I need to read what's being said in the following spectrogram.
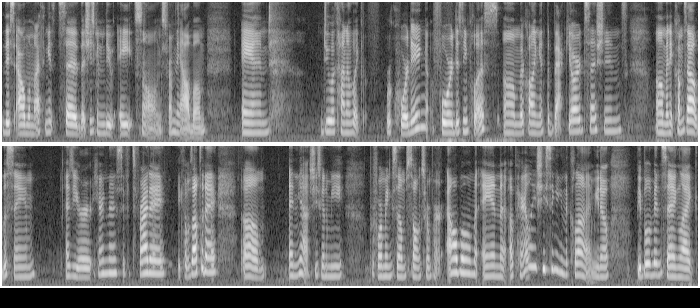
this album. I think it said that she's going to do eight songs from the album and do a kind of like recording for Disney Plus. Um, they're calling it the Backyard Sessions. Um, and it comes out the same as you're hearing this. If it's Friday, it comes out today. Um, and yeah, she's going to be performing some songs from her album, and apparently she's singing The Climb. You know, people have been saying like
